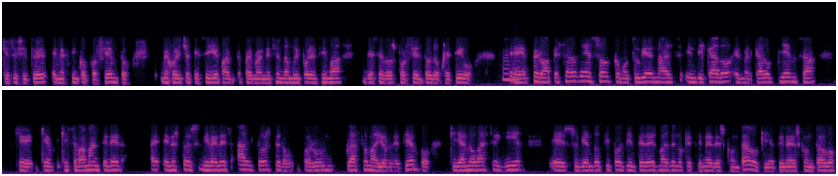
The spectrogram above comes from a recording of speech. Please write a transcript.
que se sitúe en el 5%, mejor dicho, que sigue permaneciendo muy por encima de ese 2% de objetivo. Eh, pero a pesar de eso, como tú bien has indicado, el mercado piensa que, que, se va a mantener eh, en estos niveles altos, pero por un plazo mayor de tiempo, que ya no va a seguir eh, subiendo tipos de interés más de lo que tiene descontado, que ya tiene descontado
